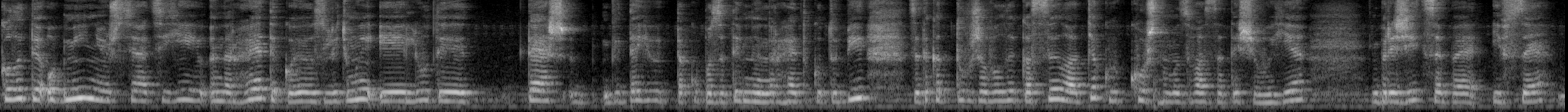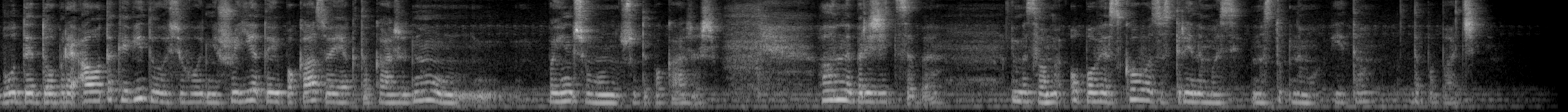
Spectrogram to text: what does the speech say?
коли ти обмінюєшся цією енергетикою з людьми, і люди теж віддають таку позитивну енергетику тобі, це така дуже велика сила. Дякую кожному з вас за те, що ви є. Бережіть себе і все буде добре. А отаке відео сьогодні, що є, то і показує, як то кажуть. Ну, по-іншому, ну, що ти покажеш. Головне, бережіть себе. І ми з вами обов'язково зустрінемось в наступному відео. До побачення.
